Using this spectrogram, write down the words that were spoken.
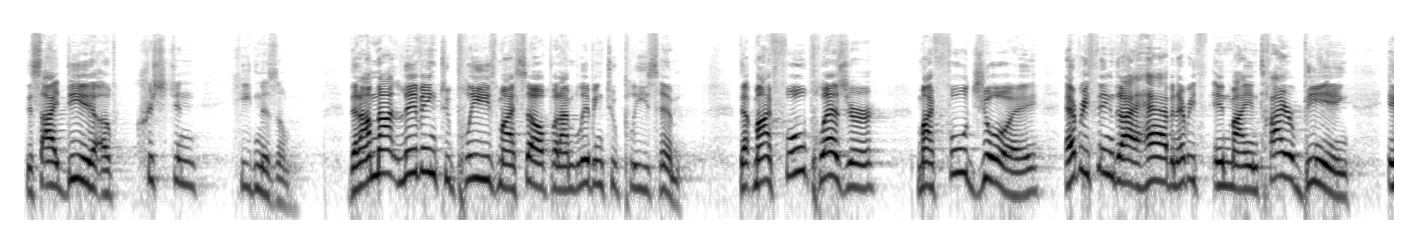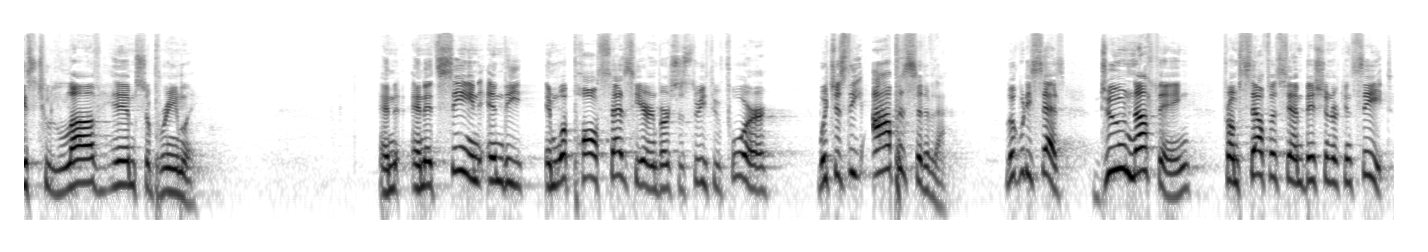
This idea of Christian hedonism. That I'm not living to please myself, but I'm living to please him. That my full pleasure, my full joy, everything that I have every, in my entire being is to love him supremely. And, and it's seen in, the, in what Paul says here in verses 3 through 4, which is the opposite of that. Look what he says do nothing from selfish ambition or conceit.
